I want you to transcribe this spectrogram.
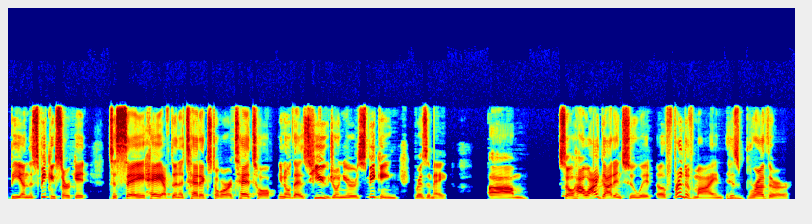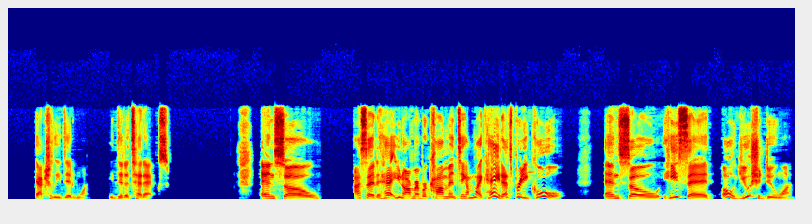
be on the speaking circuit to say, hey, I've done a TEDx talk or a TED talk, you know, that's huge on your speaking resume. Um, so how I got into it, a friend of mine, his brother actually did one. Did a TEDx. And so I said, hey, you know, I remember commenting, I'm like, hey, that's pretty cool. And so he said, oh, you should do one.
